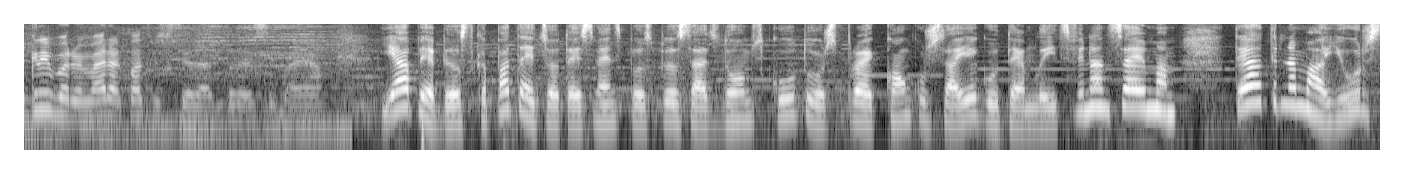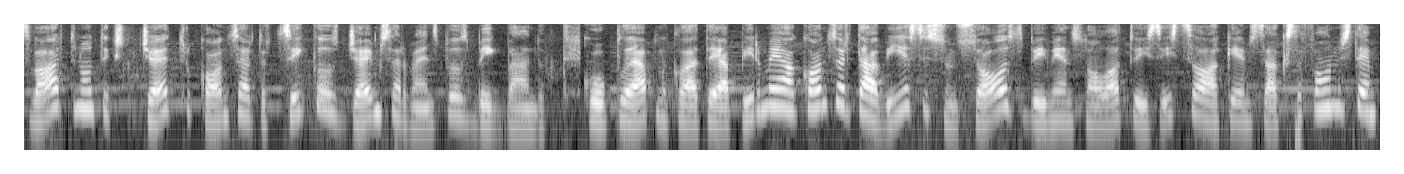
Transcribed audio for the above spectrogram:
gribu arvien vairāk latviešu dziedāt patiesībā, jā. Jāpiebilst, ka pateicoties Ventspils pilsētas domas kultūras projekta konkursā iegūtajam līdzfinansējumam, teatrinamā Jūras vārti notiks četru koncertu cikls Džeims ar Ventspils Big Bandu. Kupli apmeklētajā pirmajā koncertā viesis un solists bija viens no Latvijas izcilākajiem saksofonistiem,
